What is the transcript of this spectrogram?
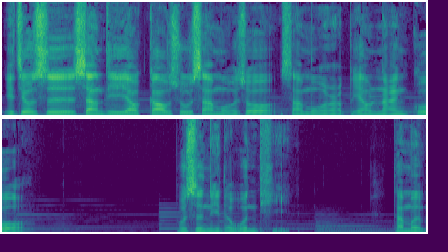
也就是上帝要告诉沙姆尔说：“沙姆尔，不要难过，不是你的问题，他们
